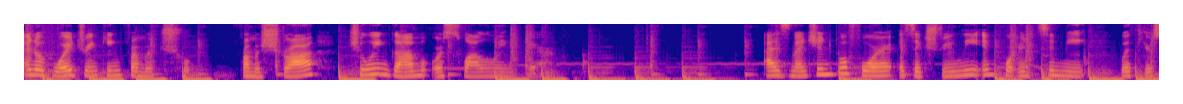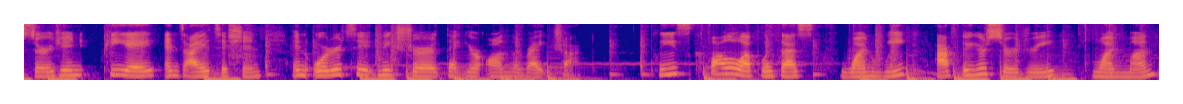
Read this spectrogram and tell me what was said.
and avoid drinking from a, tr- from a straw, chewing gum, or swallowing air. As mentioned before, it's extremely important to meet with your surgeon, PA, and dietitian in order to make sure that you're on the right track. Please follow up with us one week after your surgery, one month,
